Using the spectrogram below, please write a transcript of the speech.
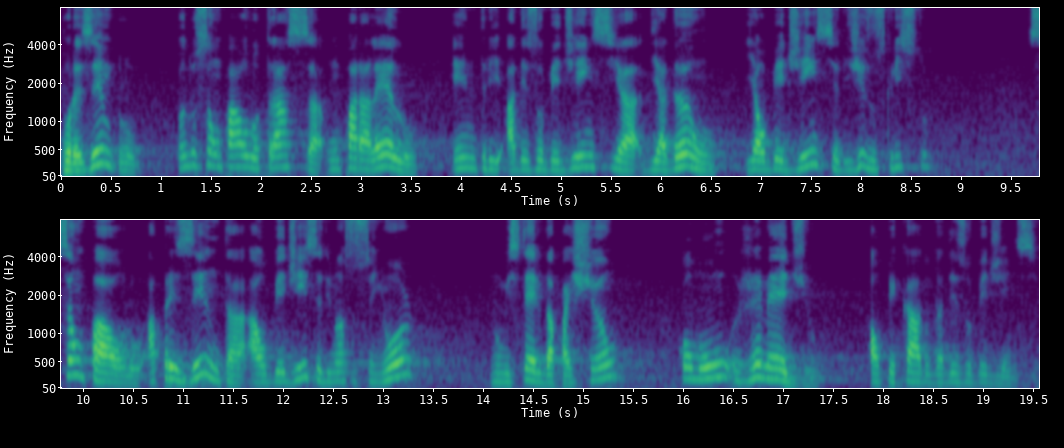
Por exemplo, quando São Paulo traça um paralelo entre a desobediência de Adão e a obediência de Jesus Cristo, São Paulo apresenta a obediência de nosso Senhor no mistério da paixão como um remédio ao pecado da desobediência.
